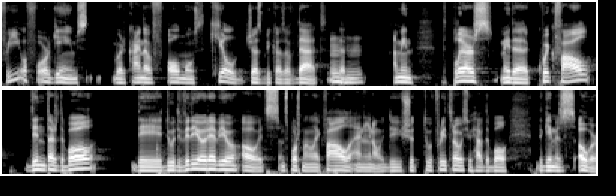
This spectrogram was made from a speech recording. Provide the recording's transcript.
three or four games were kind of almost killed just because of that that Mhm. I mean, the players made a quick foul, didn't touch the ball. They do the video review. Oh, it's unsportsmanlike foul, and you know, you shoot two free throws, you have the ball. The game is over,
